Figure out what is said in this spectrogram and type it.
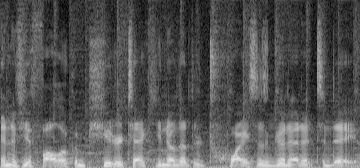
and if you follow computer tech, you know that they're twice as good at it today.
